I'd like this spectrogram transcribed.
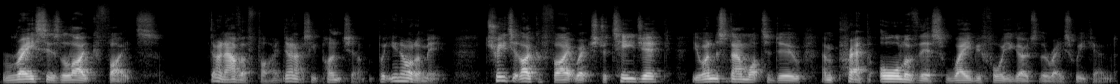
races like fights. Don't have a fight, don't actually punch them, but you know what I mean. Treat it like a fight where it's strategic, you understand what to do, and prep all of this way before you go to the race weekend.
